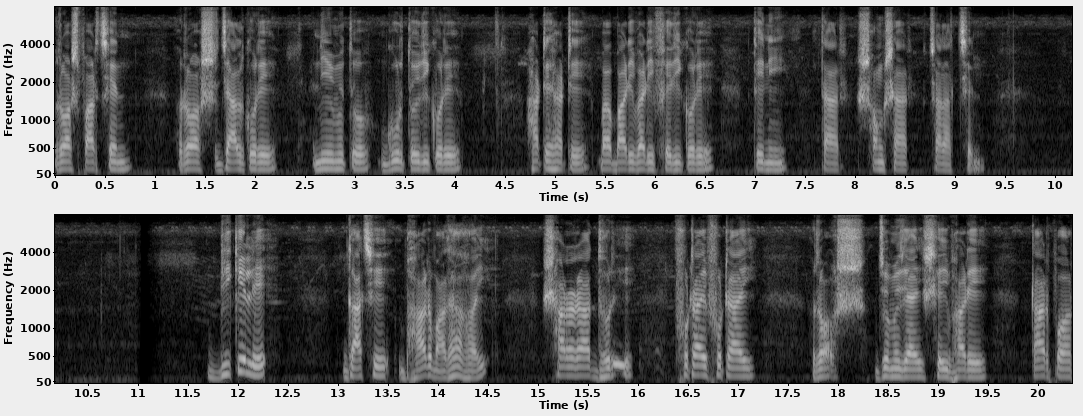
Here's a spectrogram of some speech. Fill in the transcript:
রস পাড়ছেন, রস জাল করে, নিয়মিত গুড় তৈরি করে, হাটে হাটে বা বাড়ি বাড়ি ফেরি করে তিনি তার সংসার চালাচ্ছেন। বিকেলে গাছে ভার বাঁধা হয়, সারা রাত ধরে ফোটায় ফোটায় রস জমে যায় সেই ভাঁড়ে, তারপর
